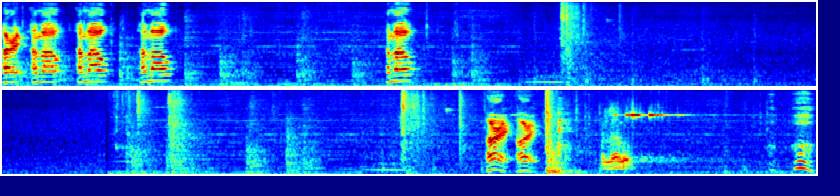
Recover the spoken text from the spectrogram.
All right, I'm out. I'm out. I'm out. I'm out. All right, all right. Hello? Oh,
